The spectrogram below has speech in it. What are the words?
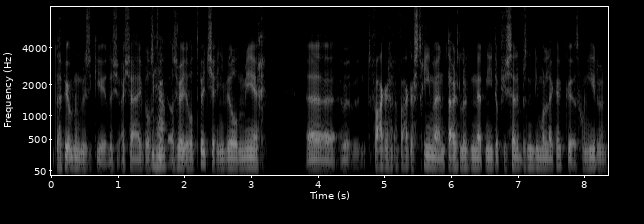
Dat heb je ook nog eens een keer. Dus als jij wil, Ja. als je wil twitchen en je wil meer eh, vaker, vaker streamen en thuis lukt het net niet of je setup is niet helemaal lekker, kun je het gewoon hier doen.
